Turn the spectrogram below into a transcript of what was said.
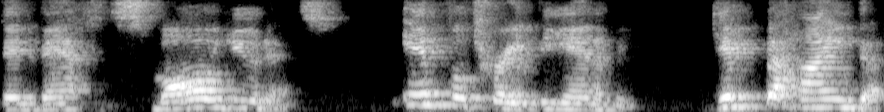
They advanced in small units, infiltrate the enemy, get behind them.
